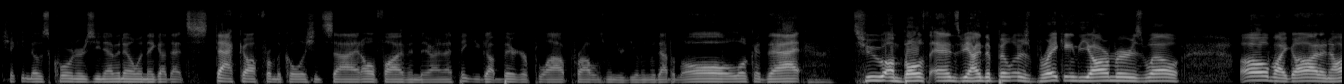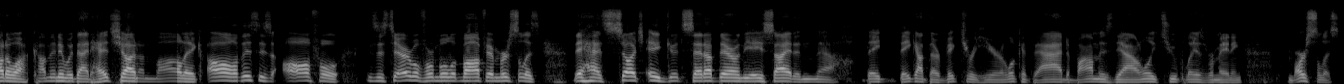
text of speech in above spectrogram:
Checking those corners, you never know when they got that stack up from the coalition side, all five in there. And I think you got bigger plow problems when you're dealing with that. But oh, look at that. Two on both ends behind the pillars, breaking the armor as well. Oh my God. And Ottawa coming in with that headshot on Malik. Oh, this is awful. This is terrible for Mullet Mafia Merciless. They had such a good setup there on the A side, and uh, they, they got their victory here. Look at that. The bomb is down. Only two players remaining. Merciless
